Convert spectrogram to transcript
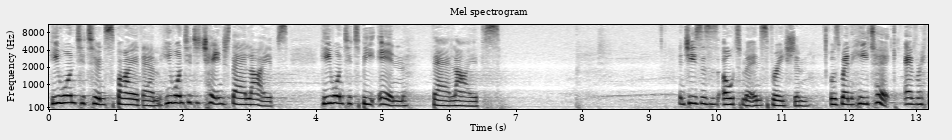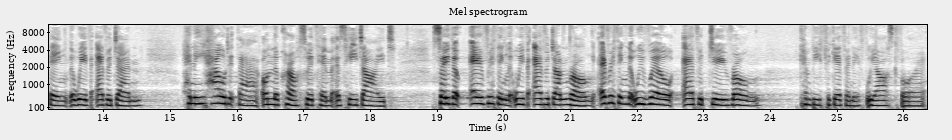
He wanted to inspire them, he wanted to change their lives, he wanted to be in their lives. And Jesus' ultimate inspiration was when he took everything that we've ever done and he held it there on the cross with him as he died. So that everything that we've ever done wrong, everything that we will ever do wrong, can be forgiven if we ask for it.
